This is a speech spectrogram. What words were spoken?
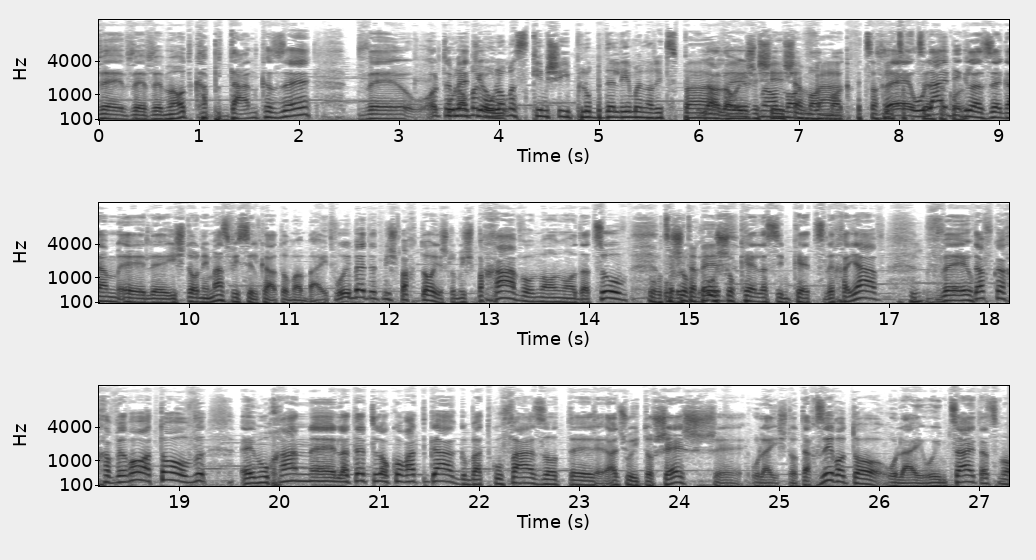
ו- ו- ומאוד קפדן כזה. הוא לא, ואולטימטי הוא לא מסכים שיפלו בדלים על הרצפה לא, לא, איש מאוד ושיש מאוד מאוד ואולי. בגלל זה גם אה, לאשתו נמאס והיא סילקה אותו מהבית. והוא איבד את משפחתו, יש לו משפחה והוא מאוד מאוד עצוב. הוא רוצה שוק-. הוא שוקל לשים קץ לחייו, ודווקא חברו הטוב אה, מוכן אה, לתת לו קורת גג בתקופה הזאת אה, עד שהוא יתאושש, אולי אשתו תחזיר אותו, אולי הוא ימצא את עצמו,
